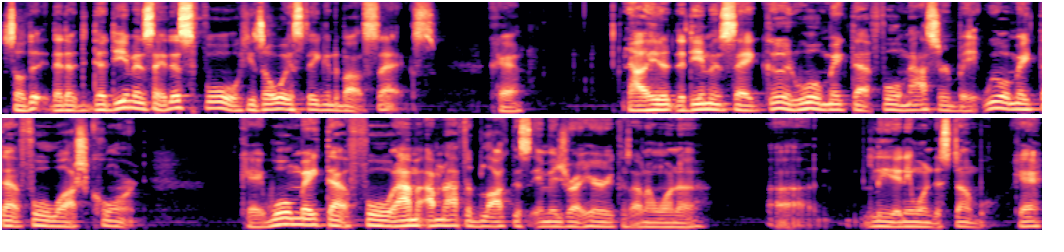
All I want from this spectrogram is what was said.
So the, the, the demons say, this fool, he's always thinking about sex. Okay. Now here the demons say, good, we'll make that fool masturbate. We will make that fool wash corn. Okay, we'll make that full. I'm, I'm gonna have to block this image right here because I don't want to uh, lead anyone to stumble. Okay,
